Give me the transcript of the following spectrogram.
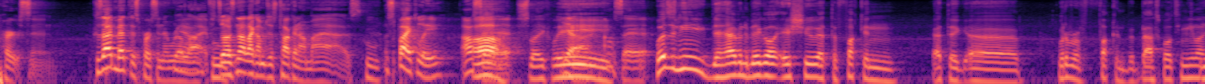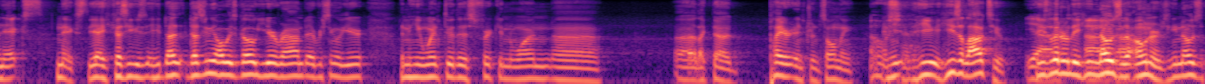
person. Because I met this person in real Yeah. life, Who? so it's not like I'm just talking out my ass. Who? Spike Lee, I'll say Ah, it. Spike Lee. Yeah, I'll say it. Wasn't he having a big old issue at the fucking at the uh whatever fucking basketball team he likes? Knicks. Knicks. Yeah, because he's he does doesn't he always go year round every single year? Then he went through this freaking one uh uh like the player entrance only. Oh and he, shit. he he's allowed to. Yeah. He's literally he Oh, knows God. the owners. He knows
